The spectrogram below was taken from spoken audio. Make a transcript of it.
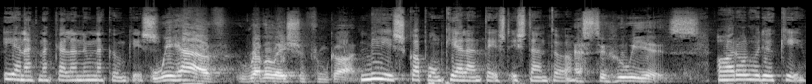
ilyeneknek kell lennünk nekünk is. We have revelation from God Mi is kapunk kijelentést Istentől as to who He is, arról, hogy ő ki,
